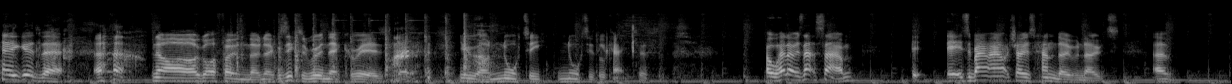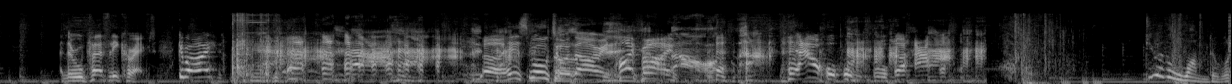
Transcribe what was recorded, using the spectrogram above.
Very good there. no, I got a phone though, no, because this could ruin their careers. You are naughty, naughty little cactus. Oh, hello, is that Sam? It, it's about Oucho's handover notes. Um, they're all perfectly correct. Goodbye. oh, here's small talk diaries. High five. Ow. Do you ever wonder what...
